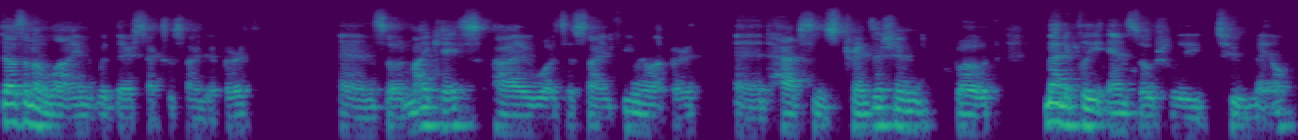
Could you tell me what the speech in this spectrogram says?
doesn't align with their sex assigned at birth. And so in my case, I was assigned female at birth and have since transitioned both medically and socially to male.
